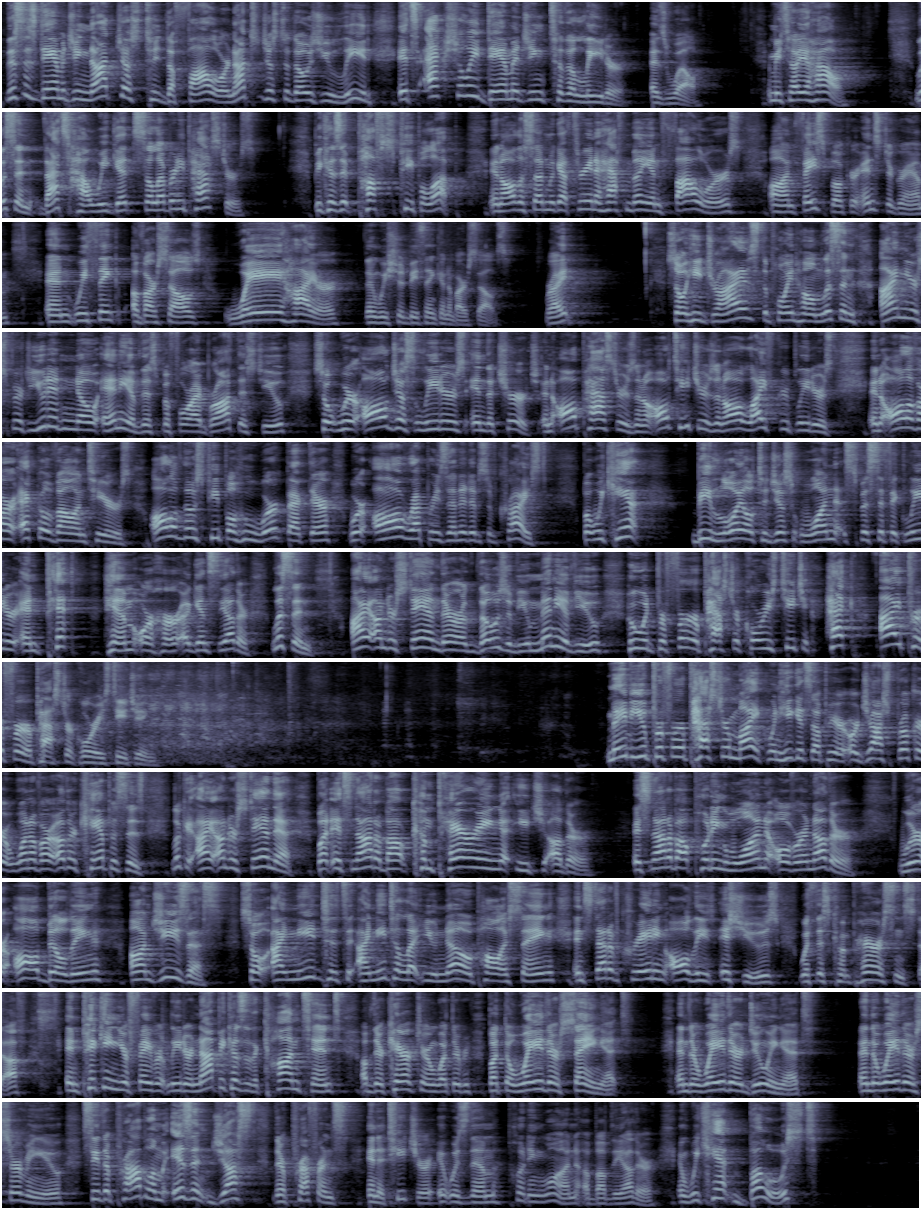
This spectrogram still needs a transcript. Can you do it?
This is damaging not just to the follower, not just to those you lead, it's actually damaging to the leader as well. Let me tell you how. Listen, that's how we get celebrity pastors because it puffs people up and all of a sudden we got three and a half million followers on Facebook or Instagram, and we think of ourselves way higher than we should be thinking of ourselves, right? So he drives the point home listen, I'm your spiritual. You didn't know any of this before I brought this to you. So we're all just leaders in the church, and all pastors, and all teachers, and all life group leaders, and all of our echo volunteers, all of those people who work back there, we're all representatives of Christ. But we can't be loyal to just one specific leader and pit him or her against the other. Listen, I understand there are those of you, many of you, who would prefer Pastor Corey's teaching. Heck, I prefer Pastor Corey's teaching. Maybe you prefer Pastor Mike when he gets up here, or Josh Brooker at one of our other campuses. Look, I understand that, but it's not about comparing each other. It's not about putting one over another. We're all building on Jesus. So I need to, I need to let you know, Paul is saying, instead of creating all these issues with this comparison stuff and picking your favorite leader, not because of the content of their character and what they're, but the way they're saying it and the way they're doing it and the way they're serving you. See, the problem isn't just their preference in a teacher, it was them putting one above the other. And we can't boast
